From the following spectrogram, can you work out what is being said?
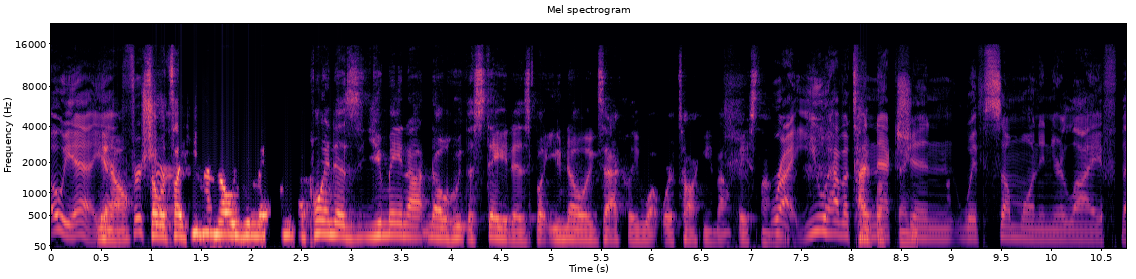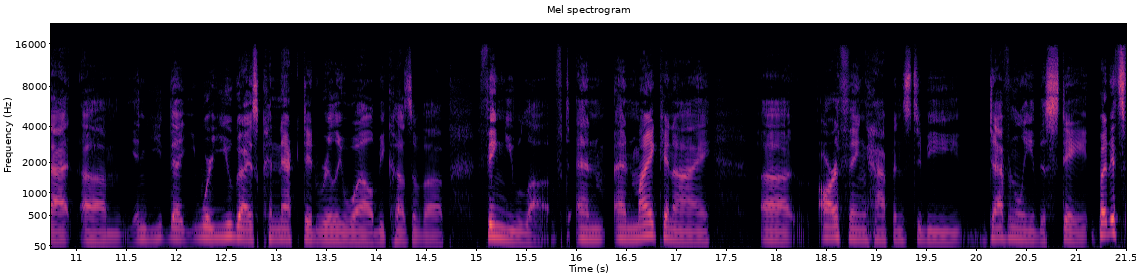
oh yeah, yeah, you know, for sure. so it's like even though you may, the point is you may not know who the state is, but you know exactly what we're talking about based on right you have a type of thing. connection with someone in your life that um and you, that where you guys connected really well because of a thing you loved and and mike and i uh our thing happens to be definitely the state but it's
